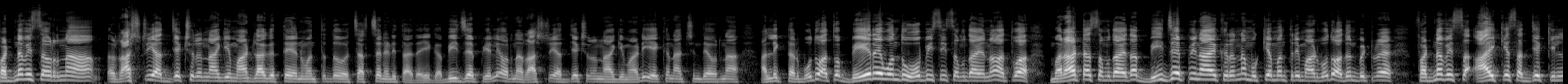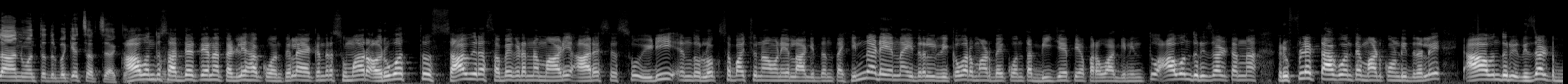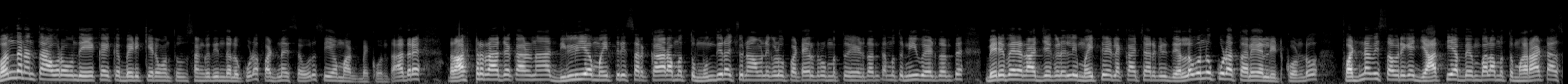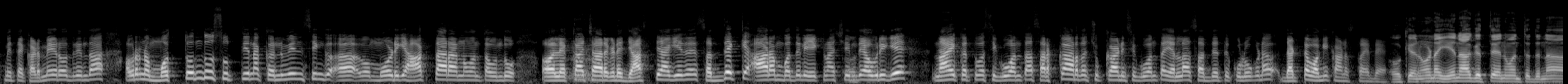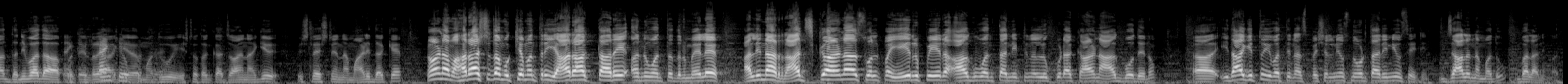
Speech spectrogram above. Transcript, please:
ಫಡ್ನವೀಸ್ ಅವ್ರನ್ನ ರಾಷ್ಟ್ರೀಯ ಅಧ್ಯಕ್ಷರನ್ನಾಗಿ ಮಾಡಲಾಗುತ್ತೆ ಅನ್ನುವಂಥದ್ದು ಚರ್ಚೆ ನಡೀತಾ ಇದೆ. ಈಗ ಬಿ ಜೆ ಪಿಯಲ್ಲಿ ಅವ್ರನ್ನ ರಾಷ್ಟ್ರೀಯ ಅಧ್ಯಕ್ಷರನ್ನಾಗಿ ಮಾಡಿ ಏಕನಾಥ್ ಶಿಂದೆ ಅವ್ರನ್ನ ಅಲ್ಲಿಗೆ ತರ್ಬೋದು ಅಥವಾ ಬೇರೆ ಒಂದು ಒ ಬಿ ಸಿ ಸಮುದಾಯನೋ ಅಥವಾ ಮರಾಠ ಸಮುದಾಯದ ಬಿ ಜೆ ಪಿ ನಾಯಕರನ್ನ ಮುಖ್ಯಮಂತ್ರಿ ಮಾಡ್ಬೋದು. ಅದನ್ನು ಬಿಟ್ಟರೆ ಫಡ್ನವೀಸ್ ಆಯ್ಕೆ ಸದ್ಯಕ್ಕಿಲ್ಲ ಅನ್ನುವಂಥದ್ರ ಬಗ್ಗೆ ಚರ್ಚೆ ಆಗ್ತದೆ. ಆ ಒಂದು ಸಾಧ್ಯತೆಯನ್ನು ತಳ್ಳಿ ಹಾಕುವಂತಿಲ್ಲ ಯಾಕಂದ್ರೆ ಸುಮಾರು ಅರವತ್ತು ಸಾವಿರ ಸಭೆಗಳನ್ನ ಮಾಡಿ ಆರ್ ಎಸ್ ಎಸ್ ಇಡೀ ಎಂದು ಲೋಕಸಭಾ ಚುನಾವಣೆಯಲ್ಲಿ ಆಗಿದ್ದಂಥ ಹಿನ್ನಡೆಯನ್ನ ಇದರಲ್ಲಿ ರಿಕವರ್ ಮಾಡಬೇಕು ಅಂತ ಬಿಜೆಪಿಯ ಪರವಾಗಿ ನಿಂತು ಆ ಒಂದು ರಿಸಲ್ಟನ್ನು ರಿಫ್ಲೆಕ್ಟ್ ಆಗುವಂತೆ ಮಾಡ್ಕೊಂಡಿದ್ರಲ್ಲಿ ಆ ಒಂದು ರಿಸಲ್ಟ್ ಬಂದ ನಂತರ ಅವರ ಒಂದು ಏಕೈಕ ಬೇಡಿಕೆ ಇರುವಂಥದ್ದು ಸಂಘದಿಂದಲೂ ಕೂಡ ಫಡ್ನವೀಸ್ ಅವರು ಸಿಎಂ ಆಗಬೇಕು ಅಂತ. ಆದರೆ ರಾಷ್ಟ್ರ ರಾಜಕಾರಣ ದಿಲ್ಲಿಯ ಮೈತ್ರಿ ಸರ್ಕಾರ ಮತ್ತು ಮುಂದಿನ ಚುನಾವಣೆಗಳು ಪಟೇಲರು ಮತ್ತು ಹೇಳಿದಂತೆ ಮತ್ತು ನೀವು ಹೇಳಿದಂತೆ ಬೇರೆ ಬೇರೆ ರಾಜ್ಯಗಳಲ್ಲಿ ಮೈತ್ರಿ ಲೆಕ್ಕಾಚಾರಗಳಿದ್ದು ಎಲ್ಲವನ್ನೂ ಕೂಡ ತಲೆಯಲ್ಲಿಟ್ಕೊಂಡು ಫಡ್ನವೀಸ್ ಅವರಿಗೆ ಜಾತಿಯ ಬೆಂಬಲ ಮತ್ತು ಮರಾಠ ಅಸ್ಮಿತೆ ಕಡಿಮೆ ಇರೋದ್ರಿಂದ ಅವರನ್ನು ಮತ್ತೊಂದು ಸುತ್ತಿನ ಕನ್ವಿನ್ಸಿಂಗ್ ಮೋಡ್ಗೆ ಹಾಕ್ತಾರ ಅನ್ನುವಂಥ ಒಂದು ಲೆಕ್ಕಾಚಾರಗಳೇ ಜಾಸ್ತಿ ಆಗಿದೆ. ಸದ್ಯಕ್ಕೆ ಆರಂಭದಲ್ಲಿ ಏಕನಾಥ್ ಶಿಂದೆ ಅವರಿಗೆ ನಾಯಕತ್ವ ಸಿಗುವಂತ ಸರ್ಕಾರದ ಚುಕ್ಕಾಣಿ ಸಿಗುವಂತ ಎಲ್ಲ ಸಾಧ್ಯತೆಗಳು ಕೂಡ ದಟ್ಟವಾಗಿ ಕಾಣಿಸ್ತಾ ಇದೆ. ಓಕೆ ನೋಡೋಣ ಏನಾಗುತ್ತೆ ಅನ್ನುವಂಥದ್ದನ್ನ ಧನ್ಯವಾದ ಪಟೇಲ್ ಮಧು ಇಷ್ಟು ತನಕ ಜಾಯ್ನ್ ಆಗಿ ವಿಶ್ಲೇಷಣೆಯನ್ನ ಮಾಡಿದ್ದಕ್ಕೆ. ನೋಡೋಣ ಮಹಾರಾಷ್ಟ್ರದ ಮುಖ್ಯಮಂತ್ರಿ ಯಾರಾಗ್ತಾರೆ ಅನ್ನುವಂಥದ್ರ ಮೇಲೆ ಅಲ್ಲಿನ ರಾಜಕಾರಣ ಸ್ವಲ್ಪ ಏರುಪೇರು ಆಗುವಂತ ನಿಟ್ಟಿನಲ್ಲೂ ಕೂಡ ಕಾರಣ ಆಗ್ಬೋದೇನೋ. ಇದಾಗಿತ್ತು ಇವತ್ತಿನ ಸ್ಪೆಷಲ್ ನ್ಯೂಸ್ ನೋಡ್ತಾರೆ ನ್ಯೂಸ್ ಏಟೀನ್ ಜಾಲ ನಮ್ಮದು ಬಲ ನಿಮ್ಮದು.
